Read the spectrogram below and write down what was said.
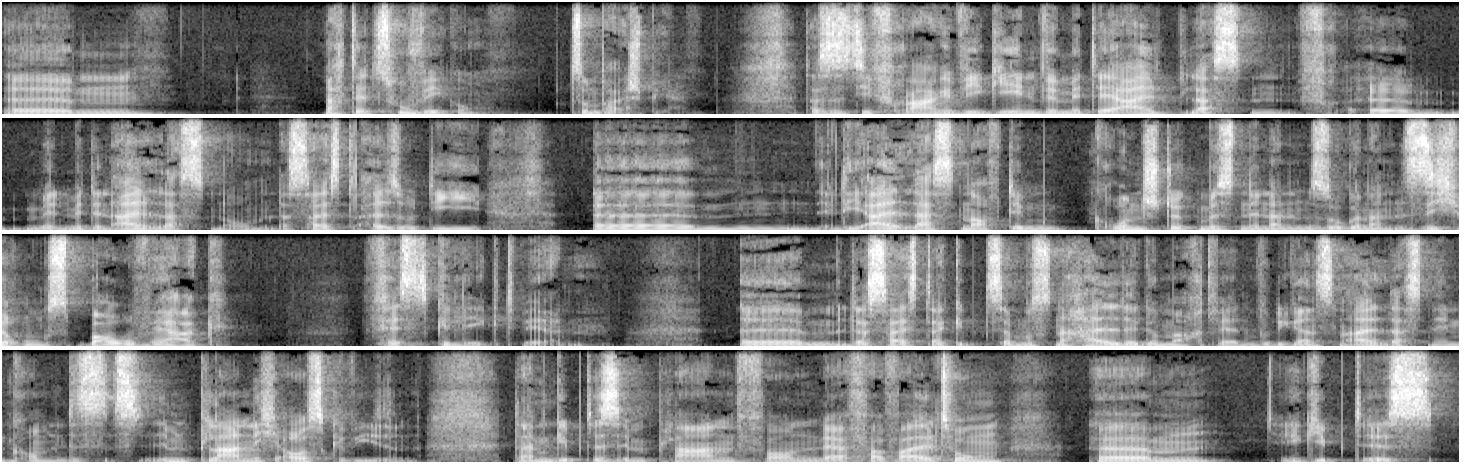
ähm, nach der Zuwägung zum Beispiel. Das ist die Frage, wie gehen wir mit der Altlasten, äh, mit, mit den Altlasten um? Das heißt also, die, ähm, die Altlasten auf dem Grundstück müssen in einem sogenannten Sicherungsbauwerk festgelegt werden. Ähm, das heißt, da, gibt's, da muss eine Halde gemacht werden, wo die ganzen Altlasten hinkommen. Das ist im Plan nicht ausgewiesen. Dann gibt es im Plan von der Verwaltung ähm, gibt es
